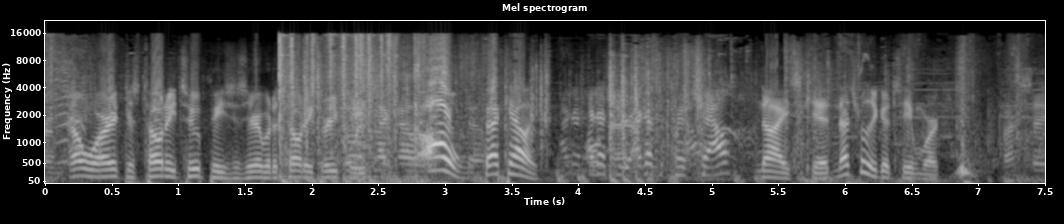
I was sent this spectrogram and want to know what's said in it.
One's in the room. Don't worry, because Tony two pieces here with a Tony three piece. Back. Oh, back alley. I got, I got your, I got the Prince Chow. Nice, kid. That's really good teamwork. If I say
